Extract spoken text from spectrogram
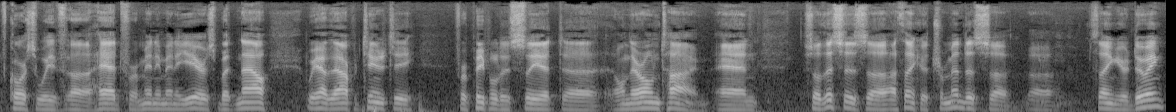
Of course, we've uh, had for many, many years, but now we have the opportunity for people to see it on their own time and so this is, uh, I think, a tremendous uh, uh, thing you're doing,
